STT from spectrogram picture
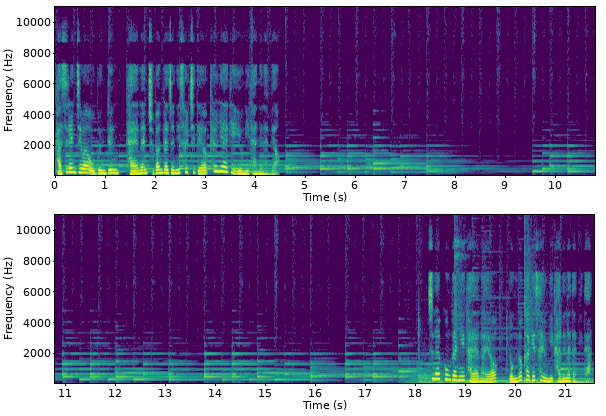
가스렌지와 오븐 등 다양한 주방 가전이 설치되어 편리하게 이용이 가능하며 수납 공간이 다양하여 넉넉하게 사용이 가능하답니다.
